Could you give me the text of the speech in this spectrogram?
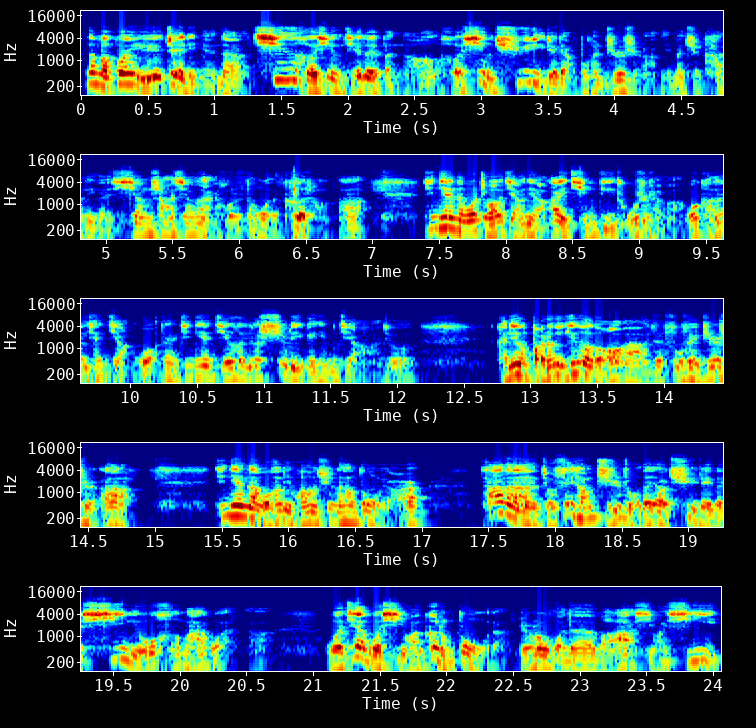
那么关于这里面的亲和性结对本能和性驱力这两部分知识啊，你们去看那个相杀相爱或者等我的课程啊。今天呢，我主要讲讲爱情地图是什么。我可能以前讲过，但是今天结合一个事例给你们讲就。肯定保证一听就懂啊，这付费知识啊。今天呢，我和女朋友去了趟动物园儿，他呢就非常执着的要去这个犀牛河马馆啊。我见过喜欢各种动物的，比如说我的娃喜欢蜥蜴，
